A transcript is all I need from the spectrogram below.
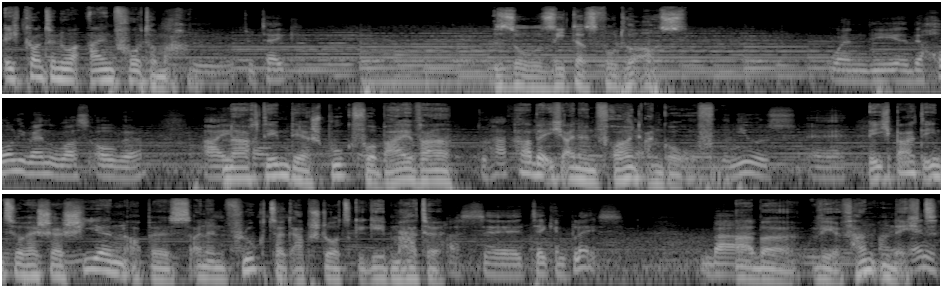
Ich konnte nur ein Foto machen. So sieht das Foto aus. Nachdem der Spuk vorbei war, habe ich einen Freund angerufen. Ich bat ihn zu recherchieren, ob es einen Flugzeugabsturz gegeben hatte. Aber wir fanden nichts.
